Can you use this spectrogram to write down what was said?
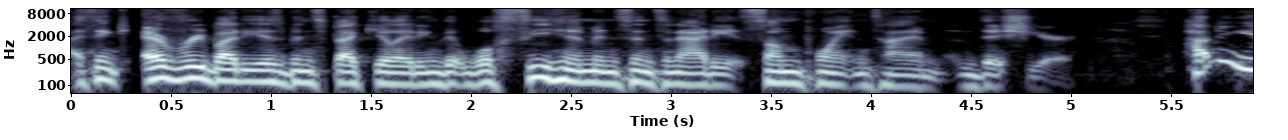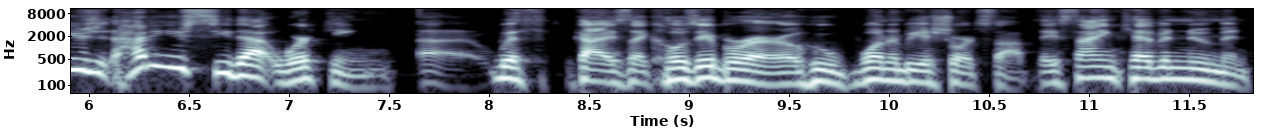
I think everybody has been speculating that we'll see him in Cincinnati at some point in time this year. How do you how do you see that working uh, with guys like Jose Barrero who want to be a shortstop? They signed Kevin Newman,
